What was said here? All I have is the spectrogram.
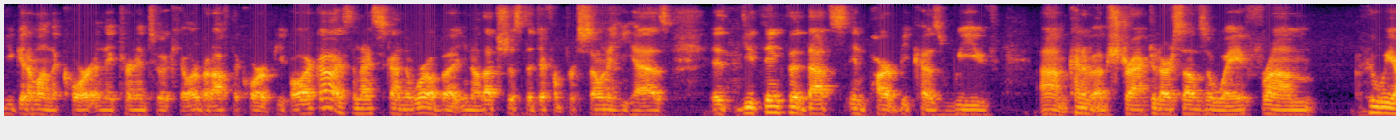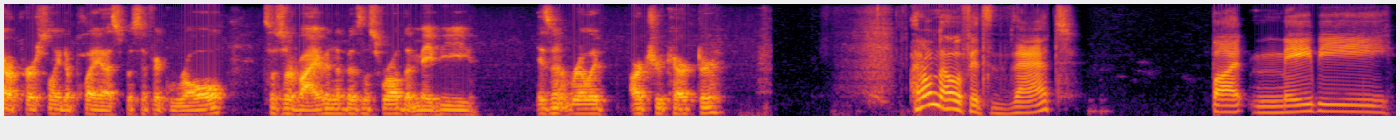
you get them on the court and they turn into a killer, but off the court, people are like, oh, he's the nicest guy in the world. But, you know, that's just a different persona he has. do you think that that's in part because we've um, kind of abstracted ourselves away from who we are personally to play a specific role to survive in the business world that maybe isn't really our true character? I don't know if it's that, but maybe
